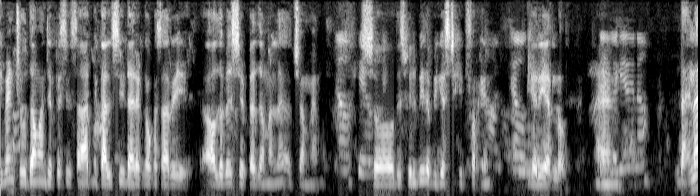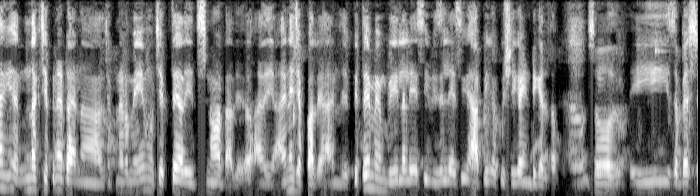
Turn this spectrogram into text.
ఈవెంట్ చూద్దాం అని చెప్పేసి సార్ని కలిసి డైరెక్ట్గా ఒకసారి ఆల్ ద బెస్ట్ చెప్పేద్దామని వచ్చాం మేము. So this will be the biggest hit for him కెరియర్లో. డైలాగ్ ఇందాక చెప్పినట్టు ఆయన చెప్పినట్టు మేము చెప్తే అది ఇట్స్ నాట్ అది అది ఆయనే చెప్పాలి. ఆయన చెప్పితే మేము వీళ్ళ లేసి విజిల్ వేసి హ్యాపీగా ఖుషిగా ఇంటికి వెళ్తాం. So is the best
